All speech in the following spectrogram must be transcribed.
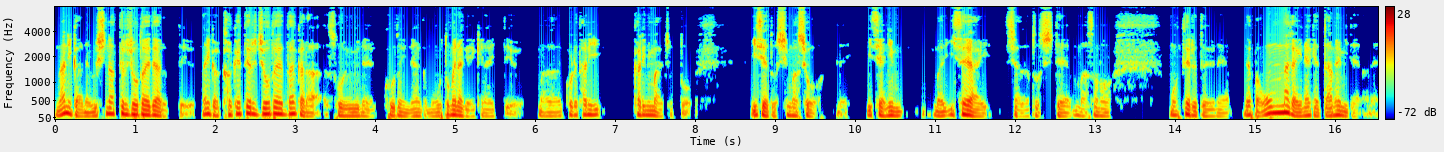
何かね、失ってる状態であるっていう、何か欠けてる状態だから、そういうね、ことになんか求めなきゃいけないっていう、まあ、これ仮に、仮にまあちょっと、異性としましょう。ね、異性に、まあ、異性愛者だとして、まあその、モテるというね、やっぱ女がいなきゃダメみたいなね、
